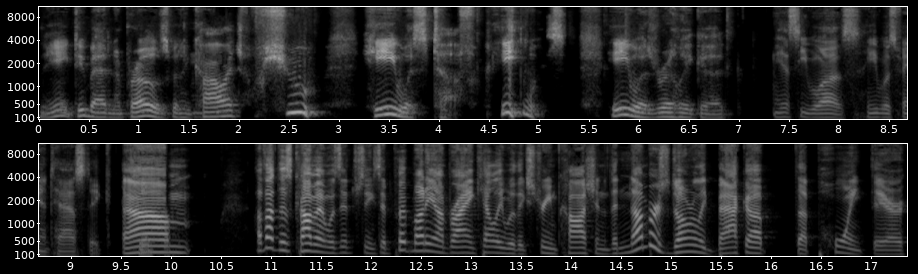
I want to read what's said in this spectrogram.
He ain't too bad in the pros, but in Mhm. college, whew, he was tough. He was he was really good. Yes, he was. He was fantastic. Um, I thought this comment was interesting. He said, "Put money on Brian Kelly with extreme caution." The numbers don't really back up the point there.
